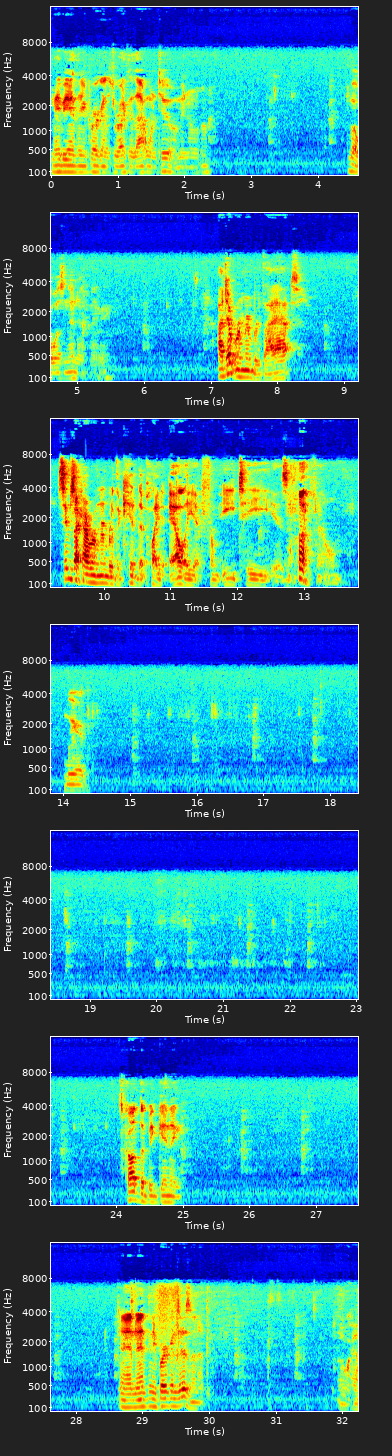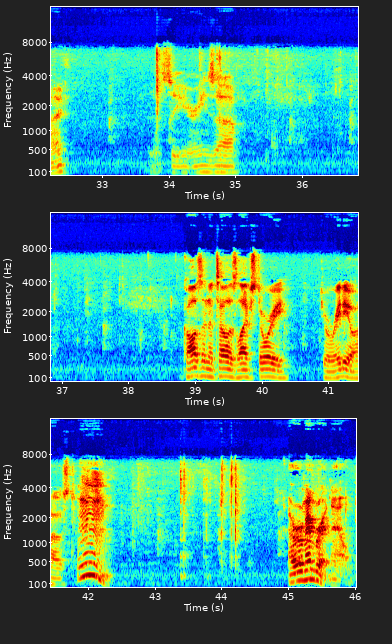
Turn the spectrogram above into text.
Maybe Anthony Perkins directed that one too. I mean, I don't know. Well, wasn't in it, maybe. I don't remember that. Seems like I remember the kid that played Elliot from E.T. is in the film. Weird. It's called The Beginning. And Anthony Perkins is in it. Okay. Let's see here. He's uh calls in to tell his life story to a radio host. Mm. I remember it now.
